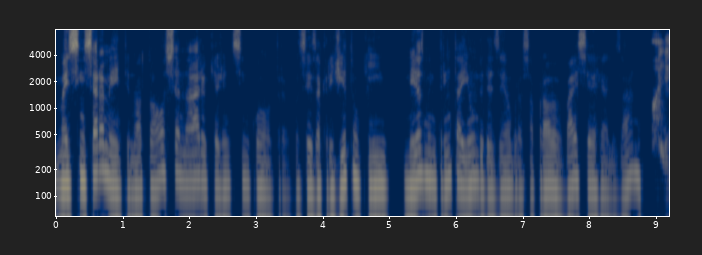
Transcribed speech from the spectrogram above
mas sinceramente, no atual cenário que a gente se encontra, vocês acreditam que mesmo em 31 de dezembro essa prova vai ser realizada? Olha,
